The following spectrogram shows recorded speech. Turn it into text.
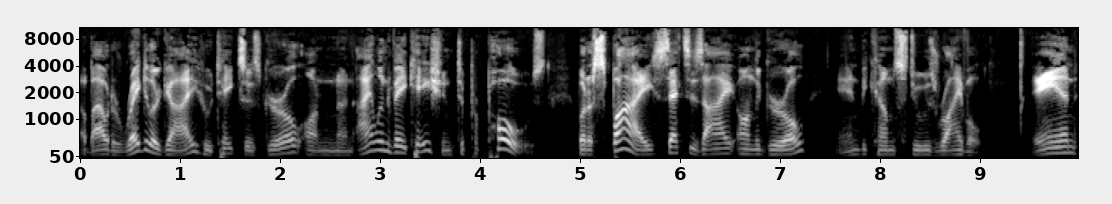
about a regular guy who takes his girl on an island vacation to propose. But a spy sets his eye on the girl and becomes Stu's rival. And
